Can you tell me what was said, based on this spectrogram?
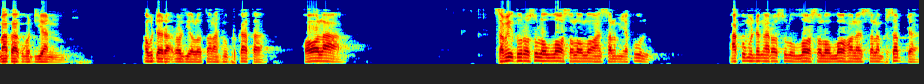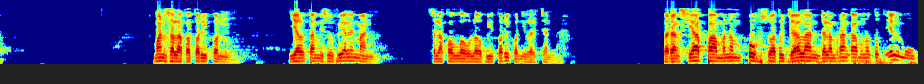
Maka kemudian Abu Darda radhiyallahu taala berkata, "Qala Sami'tu Rasulullah sallallahu alaihi wasallam yaqul" Aku mendengar Rasulullah sallallahu alaihi wasallam bersabda, "Man salaka tariqan yaltamisu fi ilman, salakallahu lahu bi tariqan ilal jannah." Barang siapa menempuh suatu jalan dalam rangka menuntut ilmu,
